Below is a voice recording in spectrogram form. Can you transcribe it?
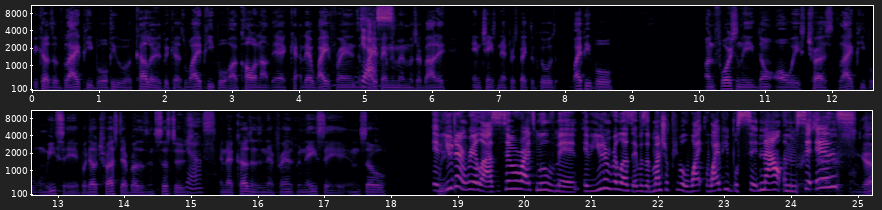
because of black people or people of color, because white people are calling out their their white friends and white family members about it and changing their perspective. Because white people unfortunately don't always trust black people when we say it, but they'll trust their brothers and sisters Yes. and their cousins and their friends when they say it. And so if you didn't realize the civil rights movement, if you didn't realize it was a bunch of people, white white people sitting out in them sit-ins, yeah.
